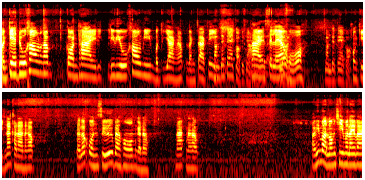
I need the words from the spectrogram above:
สังเกตดูข้าวนะครับ ก่อนถ่ายรีวิวข้าวมีบักกี่อย่างนะครับ หลังจากที่นำแต้ๆก่อนไปก่อนถ่ายเสร็จแล้วโหนำแต้ๆก่อนของกินนักขนาดนะครับ แต่ละคนซื้อมาโฮมกันเนาะนักนะครับอะพี่หมอนลองชิมอะไรมา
